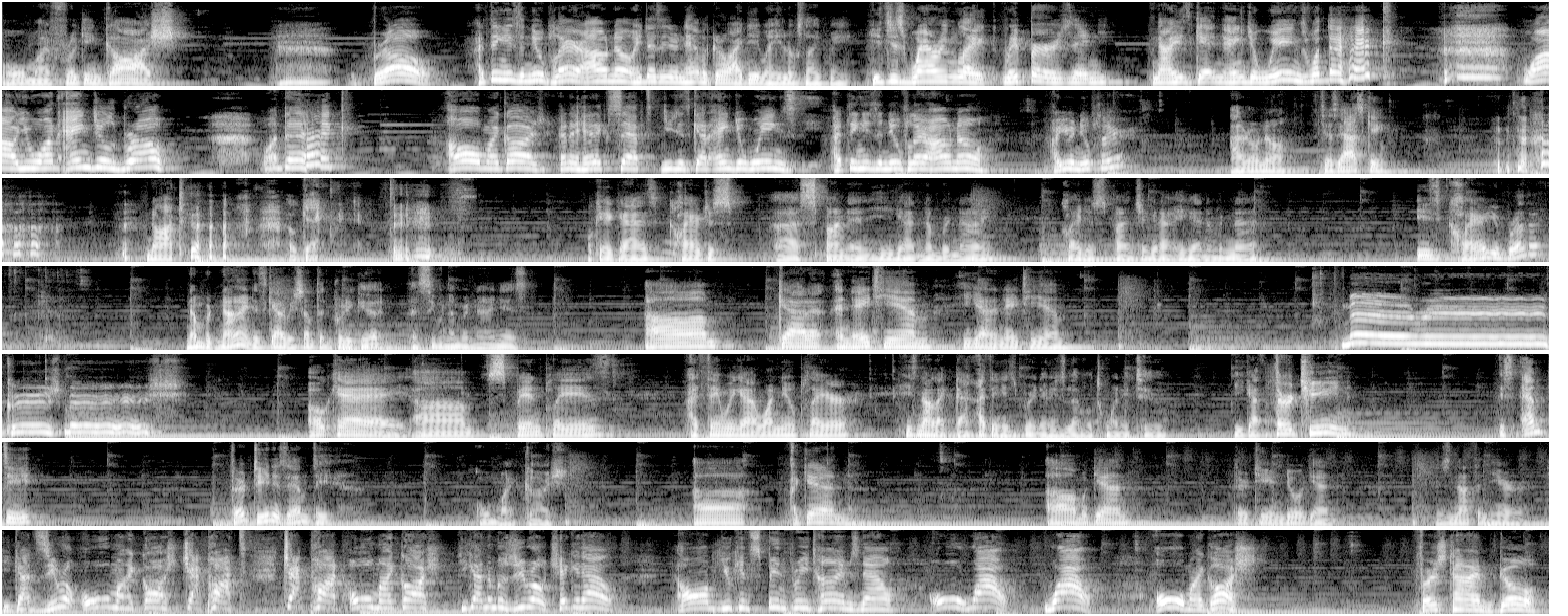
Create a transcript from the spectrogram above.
Oh my freaking gosh. Bro, I think he's a new player. I don't know. He doesn't even have a GrowID, but he looks like me. He's just wearing like rippers and now he's getting angel wings. What the heck? Wow, you want angels, bro? What the heck? Oh my gosh, gonna hit accept. You just got angel wings. I think he's a new player. I don't know. Are you a new player? I don't know. Just asking. Not. okay. okay, guys. Claire just uh, spun and he got number nine. Claire just spun. Check it out. He got number nine. Is Claire your brother? Number nine. It's got to be something pretty good. Let's see what number nine is. Um, got a, an ATM. He got an ATM. Merry Christmas. Okay, um, spin please. I think we got one new player. He's not like that. I think he's pretty new. He's level 22. He got 13. It's empty. 13 is empty. Oh my gosh. Uh, again. Um, again. 13, do again. There's nothing here. He got zero. Oh my gosh, jackpot! Jackpot! Oh my gosh, he got number zero. Check it out. Um, you can spin three times now. Oh wow, wow. Oh my gosh. First time, go.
